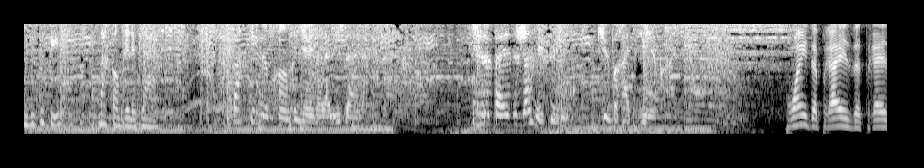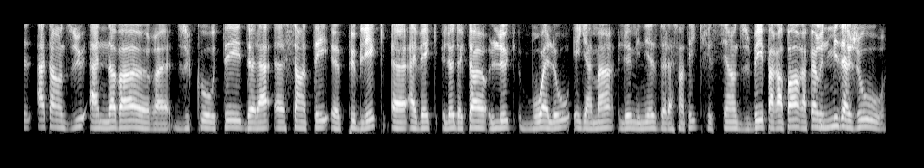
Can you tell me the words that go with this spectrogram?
Vous écoutez Marc-André Leclerc. Parce qu'il ne prend rien à la légère. Il ne pèse jamais ses mots. Cube Radio. Point de presse très attendu à 9 heures euh, du côté de la euh, santé euh, publique avec le docteur Luc Boileau, également le ministre de la Santé Christian Dubé, par rapport à faire une mise à jour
